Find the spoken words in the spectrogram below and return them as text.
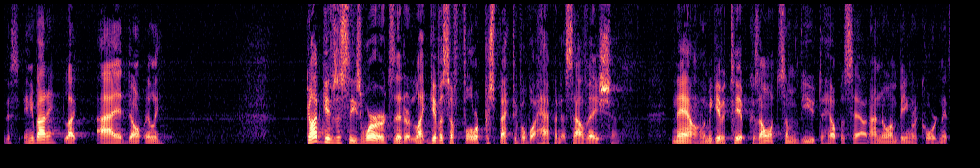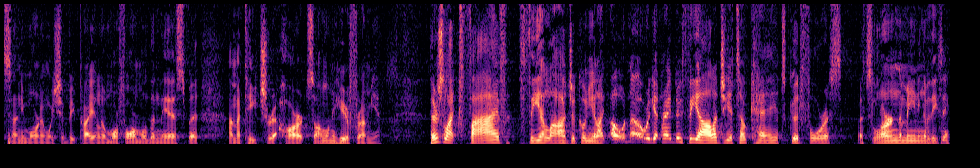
Just anybody? Like I don't really. God gives us these words that are like give us a fuller perspective of what happened at salvation. Now, let me give a tip because I want some of you to help us out. I know I'm being recorded. It's Sunday morning. We should be probably a little more formal than this, but I'm a teacher at heart, so I want to hear from you. There's like five theological, and you're like, oh no, we're getting ready to do theology. It's okay, it's good for us. Let's learn the meaning of these things.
